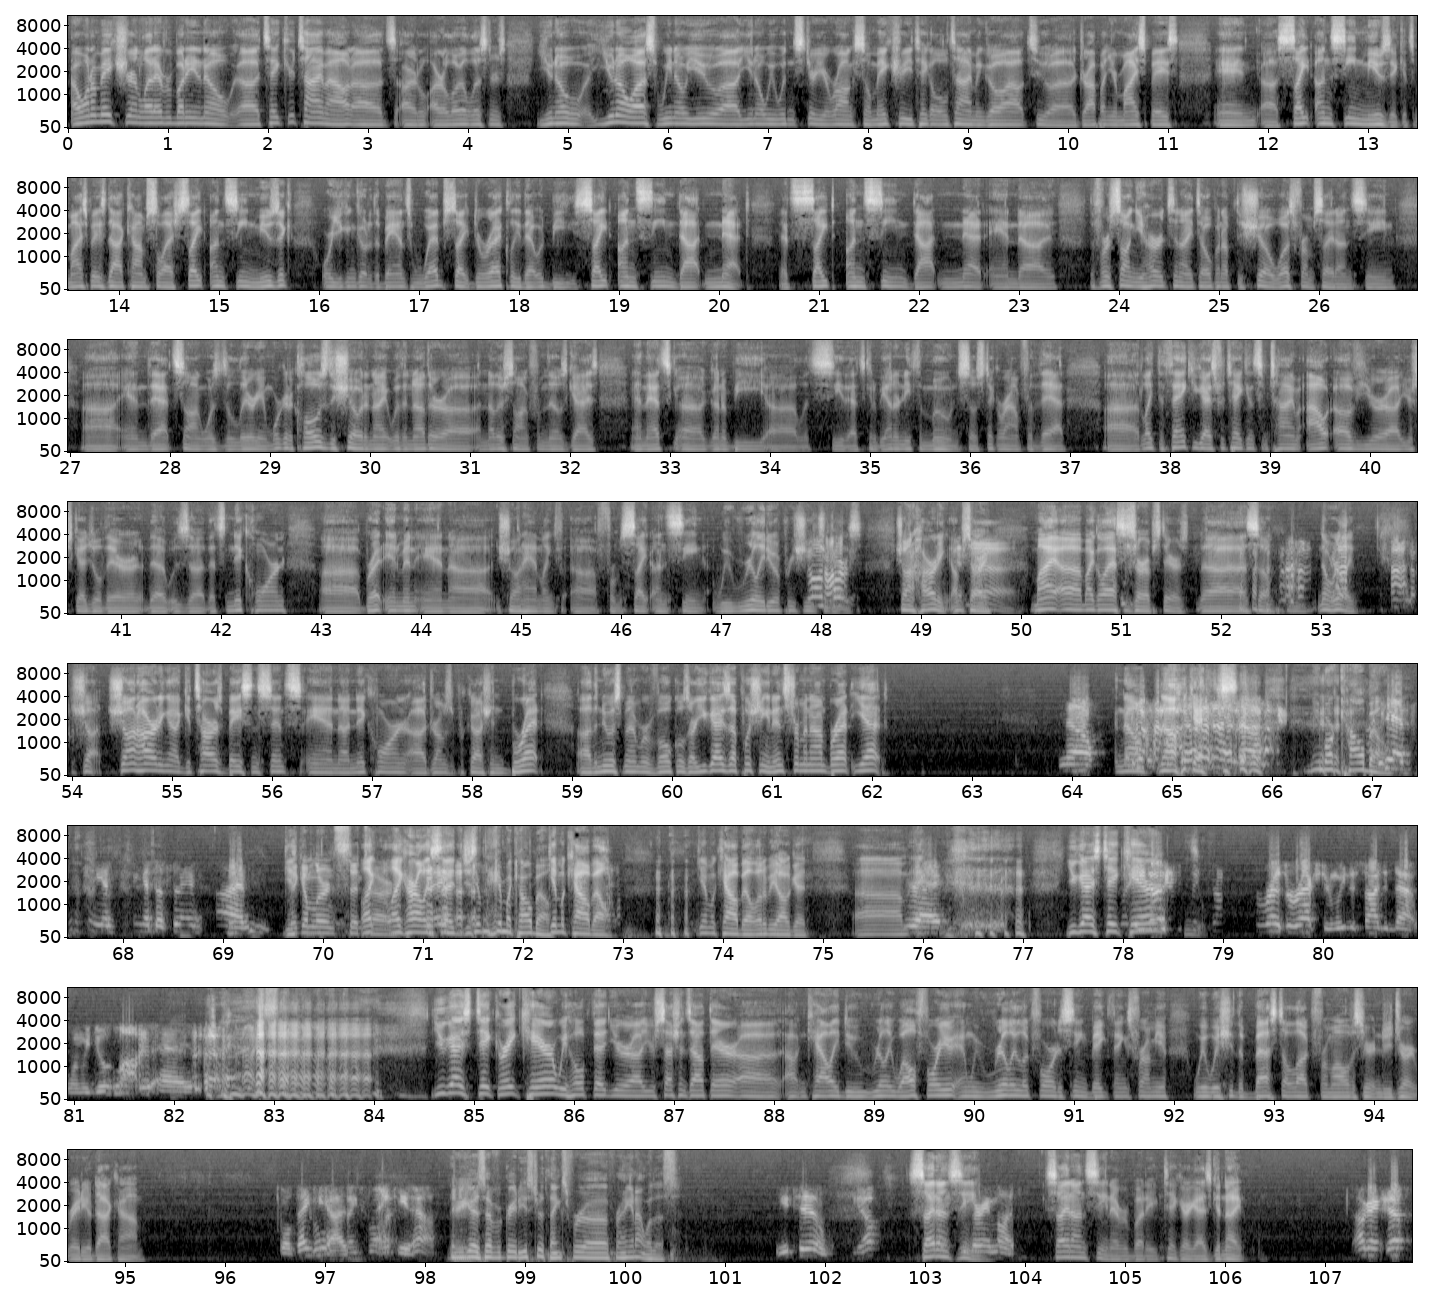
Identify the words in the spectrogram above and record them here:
I want to make sure and let everybody know. Uh, take your time out. Uh, our, our loyal listeners. You know you know us. We know you. Uh, you know we wouldn't steer you wrong. So make sure you take a little time and go out to uh, drop on your MySpace and uh, Sight Unseen Music. It's myspace.com slash Sight Unseen Music, or you can go to the band's website directly. That would be sightedunseen.net. That's sightedunseen.net. And uh, the first song you heard tonight to open up the show was from Sight Unseen, uh, and that song was Delirium. We're going to close the show tonight with another uh, another song from those guys, and that's uh, going to be uh, let's see, that's going to be Underneath the Moon. So stick around for that. Uh, I'd like to thank you guys for taking some time out of your uh, your schedule there. That was uh, that's Nick Horn, uh, Brett Inman, and uh, Sean Handling uh, from Sight Unseen. We really do appreciate Sean you Harding. guys. Sean Harding. I'm sorry. Yeah. My uh, my glasses are upstairs. Uh, so no, really. Sean, Sean Harding, uh, guitars, bass, and synths, and uh, Nick Horn, uh, drums and percussion. Brett, uh, the newest member of vocals. Are you guys uh, pushing an instrument on Brett yet? no, No, no. Okay. no, Need more cowbell. we can't sing and sing at the same time. Make him learn sitar. like like Harley said, just Give him, give him a cowbell. give him a cowbell. give him a cowbell. It'll be all good. Um, Right. You guys take You care. know, resurrection. We decided that when we do it live. You guys take great care. We hope that your uh, your sessions out there uh, out in Cali do really well for you, and we really look forward to seeing big things from you. We wish you the best of luck from all of us here at DetroitRadio.com. Well, Thank you guys. Thanks a lot. Thank you. Yeah. And you guys have a great Easter. Thanks for uh, for hanging out with us. You too. Yep. Sight Thank you unseen. very much. Sight unseen. Everybody, take care, guys. Good night. Okay. Yep.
